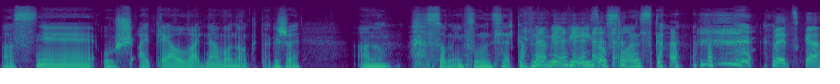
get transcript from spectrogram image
vlastne už aj prejavovať na vonok, takže áno, som influencerka v Namíbii zo Slovenska. Vecka.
